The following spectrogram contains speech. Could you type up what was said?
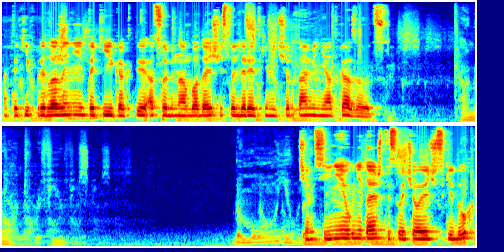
От таких предложений такие, как ты, особенно обладающие столь редкими чертами, не отказываются. Чем сильнее угнетаешь ты свой человеческий дух,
